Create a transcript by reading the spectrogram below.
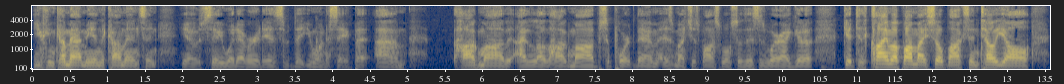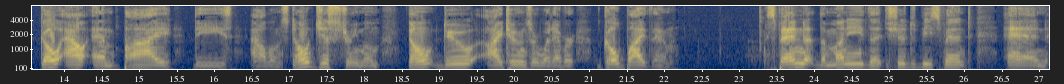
You can come at me in the comments and you know say whatever it is that you want to say, but. Um, Hog Mob. I love Hog Mob. Support them as much as possible. So this is where I get to get to climb up on my soapbox and tell y'all go out and buy these albums. Don't just stream them. Don't do iTunes or whatever. Go buy them. Spend the money that should be spent, and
